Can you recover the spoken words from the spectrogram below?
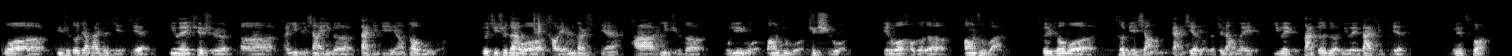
我平时都叫她是姐姐，因为确实呃，她一直像一个大姐姐一样照顾我，尤其是在我考研那段时间，她一直的鼓励我、帮助我、支持我，给了我好多的帮助吧。所以说我。特别想感谢我的这两位，一位大哥哥，一位大姐姐。没错，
